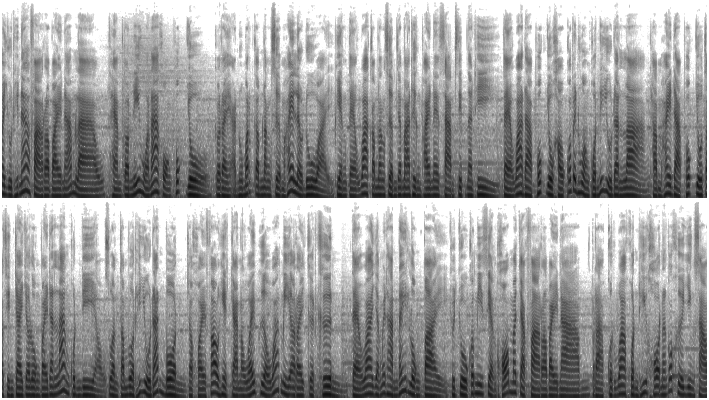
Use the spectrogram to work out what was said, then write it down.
มาอยู่ที่หน้าฝ่าระบายน้ำแล้ว แถมตอนนี้หัวหน้าของพกโย ก็ได้อนุมัติกำลังเสื่อมให้แล้วด้วย เพียงแต่ว่ากำลังเสื่อมจะมาถึงภายใน 30 นาที แต่ว่าดาบพกโยเขาก็เป็นห่วงคนที่อยู่ด้านล่างทำให้ดาบพกโยตัดสินใจจะลงไปด้านล่างคนเดียว ส่วนตำรวจที่อยู่ด้านบน จะคอยเฝ้าเหตุการณ์เอาไว้เผื่อว่ามีอะไรเกิดขึ้น แต่ว่ายังไม่ทันได้ลงไปจู่ๆก็มีเสียงเคาะมาจากฝาระบายน้ำปรากฏว่าคนที่เคาะนั้นก็คือหญิงสาว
